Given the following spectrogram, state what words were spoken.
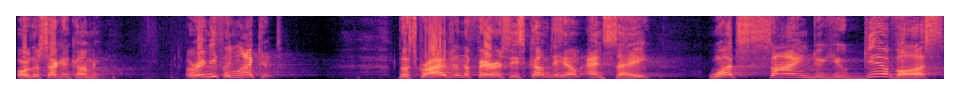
or the second coming or anything like it. The scribes and the Pharisees come to him and say, What sign do you give us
